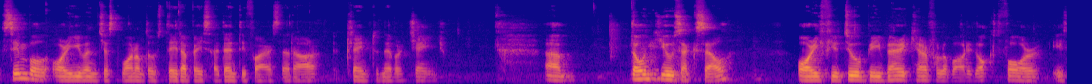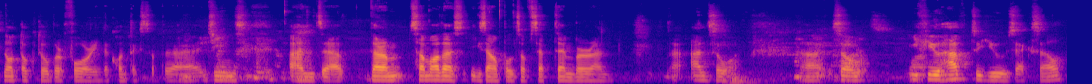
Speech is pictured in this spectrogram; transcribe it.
symbol or even just one of those database identifiers that are claimed to never change. Um, don't use Excel or if you do, be very careful about it. Oct4 is not October 4 in the context of uh, genes, and uh, there are some other examples of September and uh, and so on. Uh, so if you have to use Excel,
